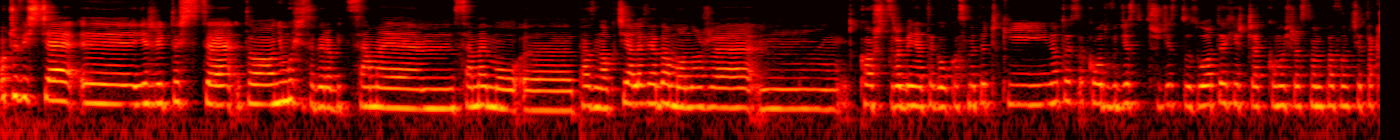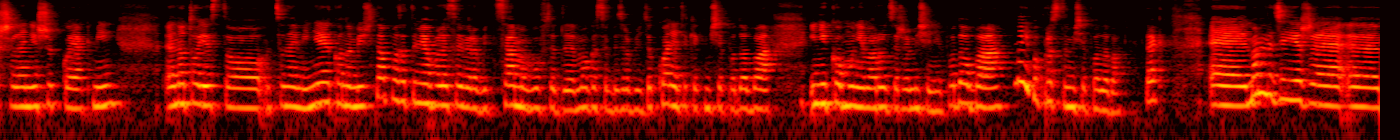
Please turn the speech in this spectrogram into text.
Oczywiście, y, jeżeli ktoś chce, to nie musi sobie robić same, mm, samemu y, paznokci, ale wiadomo, no, że mm, koszt zrobienia tego kosmetyczki no, to jest około 20-30 zł. Jeszcze jak komuś rosną paznokcie tak szalenie szybko jak mi, no to jest to co najmniej nieekonomiczne, poza tym ja wolę sobie robić sama, bo wtedy mogę sobie zrobić dokładnie tak, jak mi się podoba i nikomu nie marudzę, że mi się nie podoba, no i po prostu mi się podoba, tak? E, mam nadzieję, że e,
